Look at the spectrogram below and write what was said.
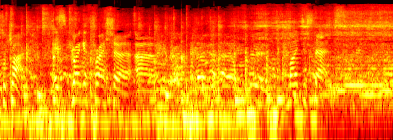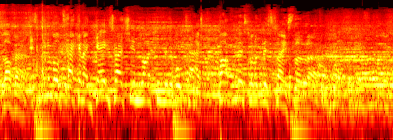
What's the track? It's Gregor Tresher, um, Your Steps. Love it. It's minimal tech and that games are actually liking minimal tech. Apart from this one, look at this face, look, look.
